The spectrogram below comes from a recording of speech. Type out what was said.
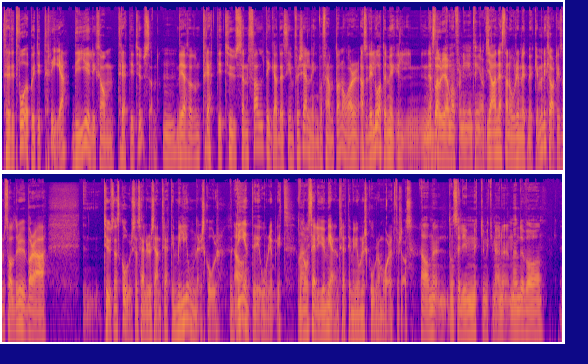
32 upp till 3, det är ju liksom 30 000. Mm. Det är alltså de 30 000-faldigade sin försäljning på 15 år. Alltså det låter mycket... Nästan, då börjar man från ingenting också. Ja, nästan orimligt mycket. Men det är klart, liksom, sålde du bara tusen skor så säljer du sen 30 miljoner skor. Så ja. det är inte orimligt. Och Nej. de säljer ju mer än 30 miljoner skor om året förstås. Ja, men de säljer ju mycket, mycket mer nu. Men det var eh,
